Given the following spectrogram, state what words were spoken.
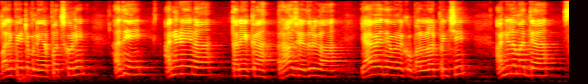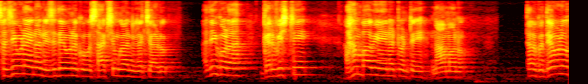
బలిపీఠమును ఏర్పరచుకొని అది అన్యుడైన తన యొక్క రాజు ఎదురుగా యావే దేవునికి బలులర్పించి అన్యుల మధ్య సజీవుడైన నిజదేవునకు సాక్ష్యంగా నిలిచాడు. అది కూడా గర్విష్టి అహంభావి అయినటువంటి నామాను. తనకు దేవుడు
